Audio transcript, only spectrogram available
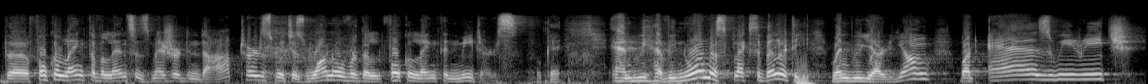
The focal length of a lens is measured in diopters, which is 1 over the focal length in meters. Okay? And we have enormous flexibility when we are young, but as we reach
